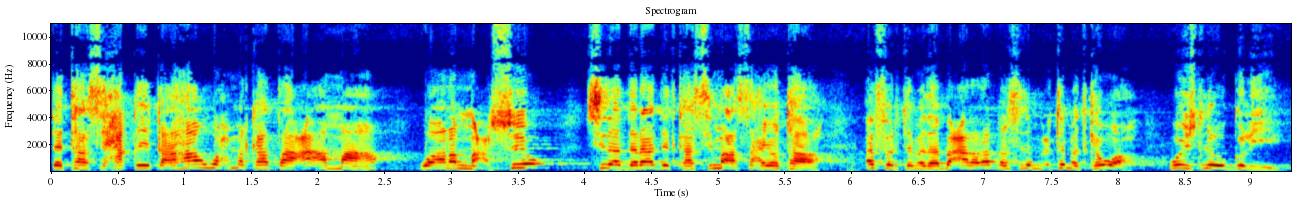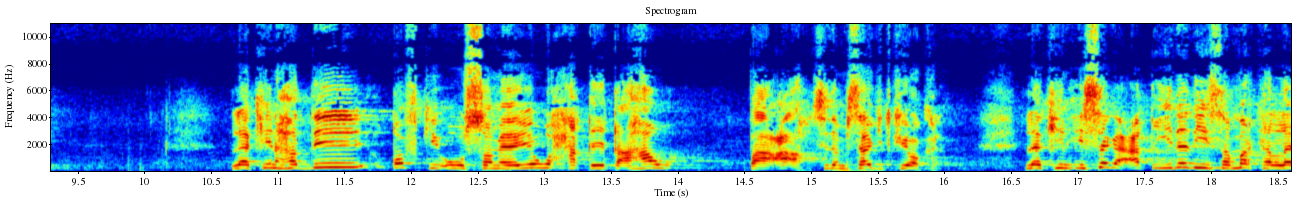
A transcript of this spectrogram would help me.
Dee taasi xaqiiqa ahaan wax markaa daaca a maaha waana macsiyo. Sidaa daraaddeed kaasi ma asaxayo taa. Afarta madhaba cala alaqal sida muctamadka u ah way isla ogol yihiin laakiin haddii qofkii uu sameeyo wax xaqiiqa ahaan daaco ah sida masaajidkii oo kale laakiin isaga caqiidadiisa marka la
